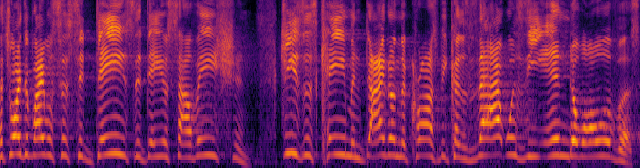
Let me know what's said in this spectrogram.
That's why the Bible says today is the day of salvation. Jesus came and died on the cross because that was the end of all of us.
